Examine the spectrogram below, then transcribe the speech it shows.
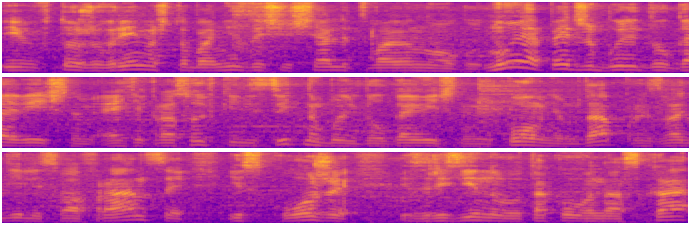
и в то же время, чтобы они защищали твою ногу. Ну и опять же были долговечными. А эти кроссовки действительно были долговечными. Помним, да, производились во Франции из кожи, из резинового такого носка.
